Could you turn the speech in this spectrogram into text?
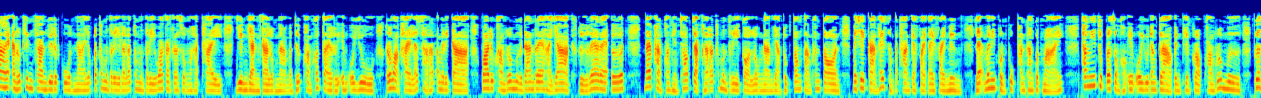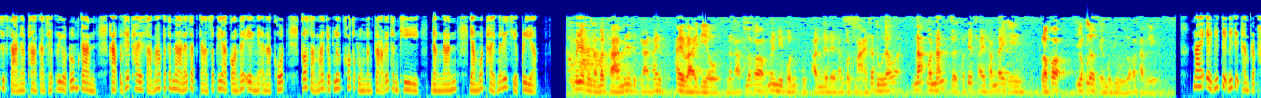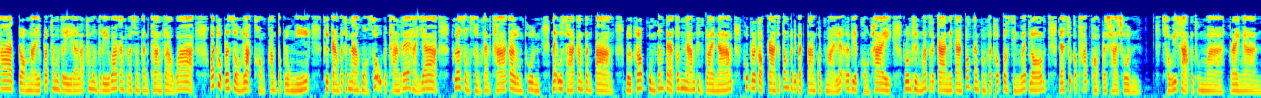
นายอนุทินชาญวีรกูลนายกรัฐมนตรีและรัฐมนตรีว่าการกระทรวงมหาดไทย ยืนยันการลงนามบันทึกความเข้าใจหรือ MOU ระหว่างไทยและสหรัฐอเมริกา ว่าด้วยความร่วมมือด้านแร่หายาก หรือแร่แร่เอิร์ธได้ผ่านความเห็นชอบจากคณะรัฐมนตรีก่อนลงนามอย่างถูกต้องตามขั้นตอน ไม่ใช่การให้สัมปทานแก่ฝ่ายใดฝ่ายหนึ่ง และไม่มีผลผูกพันทางกฎหมาย ทั้งนี้จุดประสงค์ของ MOU ดังกล่าวเป็นเพียงกรอบความร่วมมือ เพื่อศึกษาแนวทางการใช้ประโยชน์ร่วมกัน หากประเทศไทยสามารถพัฒนาและจัดการทรัพยากรได้เองในอนาคต ก็สามารถยกเลิกข้อตกลงดังกล่าวได้ทันที ดังนั้นย้ำว่าไทยไม่ได้เสียเปรียบ ไม่ใช่เป็นสัมปทานไม่ใช่เป็นการให้ให้รายเดียวนะครับ แล้วก็ไม่มีผลผูกพันใดๆทางกฎหมาย ถ้าดูแล้วว่า ณวันนั้นเกิดประเทศไทยทำได้เอง เราก็ยกเลิก MOU แล้วก็ทำเอง นายเอกนิตินิติธรรมประพาสรองนายกรัฐมนตรีและรัฐมนตรีว่าการกระทรวงการคลังกล่าวว่า วัตถุประสงค์หลักของความตกลงนี้ คือการพัฒนาห่วงโซ่อุปทานแร่หายาก เพื่อส่งเสริมการค้าการลงทุน ในอุตสาหกรรมต่างๆ โดยครอบคลุมตั้งแต่ต้นน้ำถึงปลายน้ำผู้ประกอบการจะต้องปฏิบัติตามกฎหมายและระเบียบของไทย รวมถึงมาตรการในการป้องกันผลกระทบต่อสิ่งแวดล้อม และสุขภาพของประชาชนชวิสาประทุมมารายงาน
